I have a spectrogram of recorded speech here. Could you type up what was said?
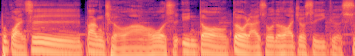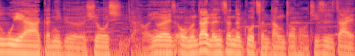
不管是棒球啊，或者是运动，对我来说的话，就是一个舒压跟一个休息啊。因为我们在人生的过程当中，哈，其实在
